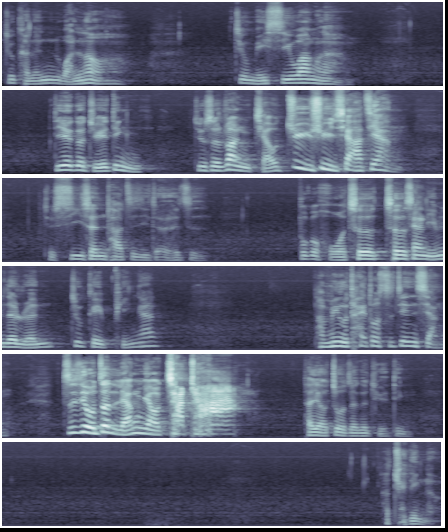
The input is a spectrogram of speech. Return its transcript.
就可能完了，就没希望了。第二个决定就是让桥继续下降，就牺牲他自己的儿子。不过火车车厢里面的人就可以平安。他没有太多时间想，只有这两秒，嚓嚓，他要做这个决定。他决定了，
